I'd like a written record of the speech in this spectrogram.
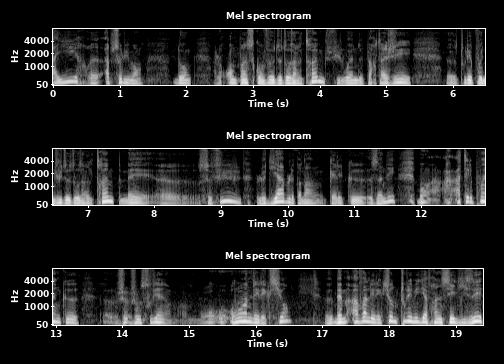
haïr euh, absolument. Donc, alors on pense qu'on veut de Donald Trump, je suis loin de partager euh, tous les points de vue de Donald Trump, mais ce fut le diable pendant quelques années. Bon, à, tel point que je, me souviens, au moment de l'élection, même avant l'élection, tous les médias français disaient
